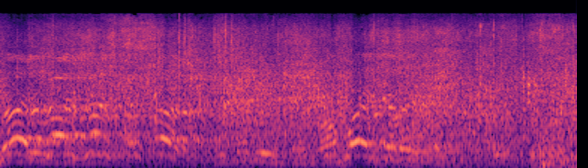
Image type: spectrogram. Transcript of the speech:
Жай, жай, жай, спасай! Бабайгеры!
